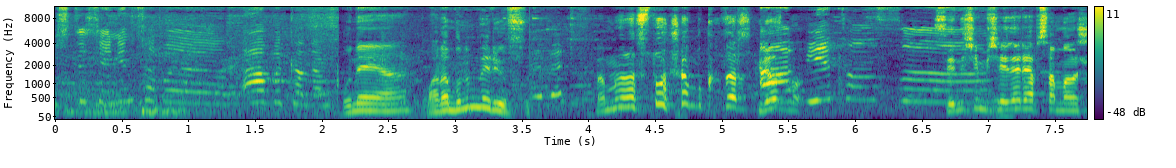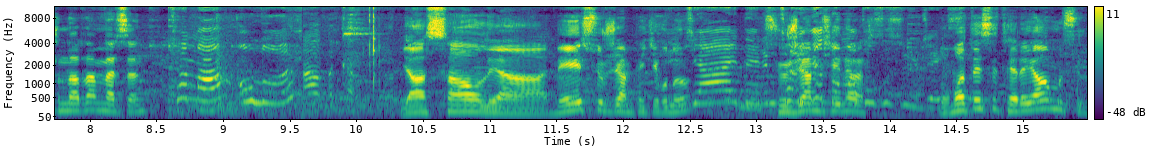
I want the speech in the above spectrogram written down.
İşte senin tabağın. Al bakalım. Bu ne ya? Bana bunu mu veriyorsun? Evet. Ben buna nasıl doyacağım bu kadar? Biraz mı? Afiyet olsun. Senin için bir şeyler yapsam bana şunlardan versen. Tamam olur. Al bakalım. Ya sağ ol ya. Neye süreceğim peki bunu? Rica ederim. Süreceğim Tabii bir ki şeyler ver. domatesi süreceksin. Domatesi tereyağı mı sürdü?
